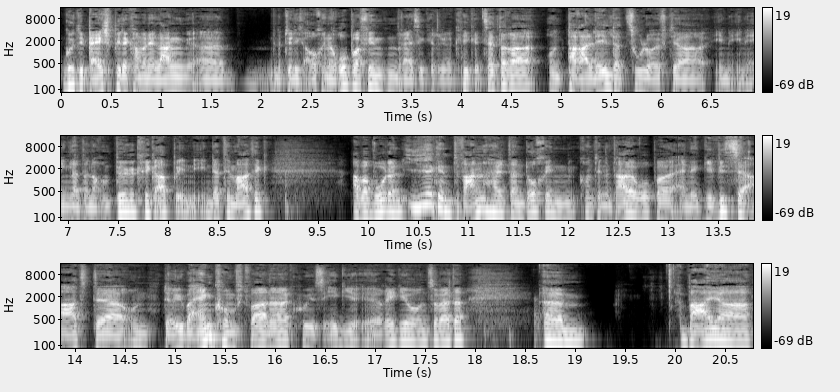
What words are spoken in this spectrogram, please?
gute Beispiele, kann man ja lang äh, natürlich auch in Europa finden, 30-jähriger Krieg etc. Und parallel dazu läuft ja in, in England dann auch ein Bürgerkrieg ab in, in der Thematik. Aber wo dann irgendwann halt dann doch in Kontinentaleuropa eine gewisse Art der, und der Übereinkunft war, ne, QS Regio und so weiter, ähm, war ja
